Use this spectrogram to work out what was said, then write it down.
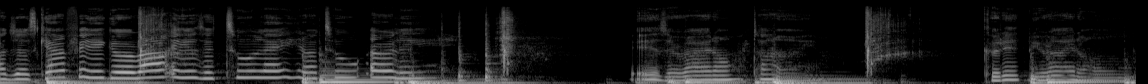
I just can't figure out is it too late or too early? Is it right on time? Could it be right on?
